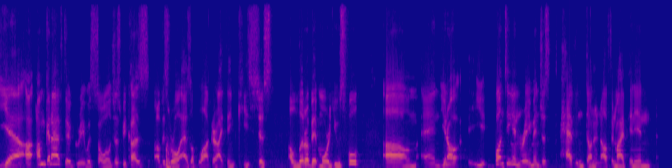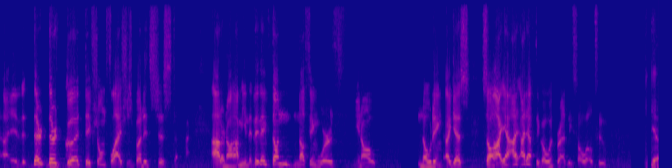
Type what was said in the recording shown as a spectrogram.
Yeah, I, I'm gonna have to agree with Sowell just because of his role as a blocker. I think he's just a little bit more useful. Um, and you know, Bunting and Raymond just haven't done enough, in my opinion. Uh, they're they're good. They've shown flashes, but it's just I don't know. I mean, they, they've done nothing worth you know noting, I guess. So I, yeah, I, I'd have to go with Bradley Sowell too. Yeah.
